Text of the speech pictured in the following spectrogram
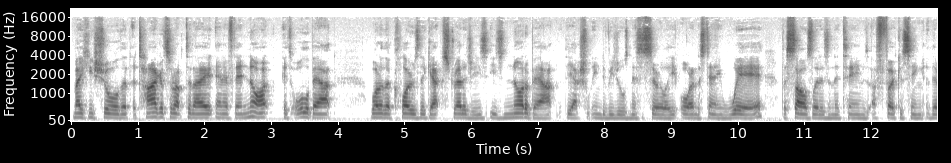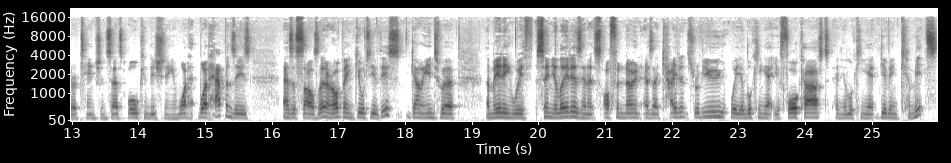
making sure that the targets are up to date. And if they're not, it's all about what are the close the gap strategies is not about the actual individuals necessarily or understanding where the sales leaders and their teams are focusing their attention. So it's all conditioning. And what what happens is, as a sales leader, and I've been guilty of this, going into a, a meeting with senior leaders, and it's often known as a cadence review, where you're looking at your forecast and you're looking at giving commits,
